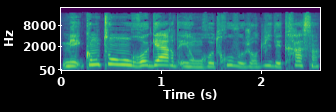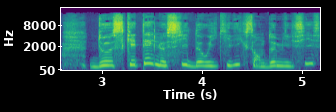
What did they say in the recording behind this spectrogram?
Mais quand on regarde, et on retrouve aujourd'hui des traces hein, de ce qu'était le site de Wikileaks en 2006,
